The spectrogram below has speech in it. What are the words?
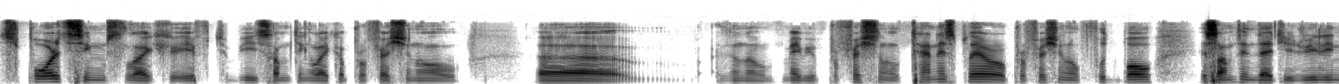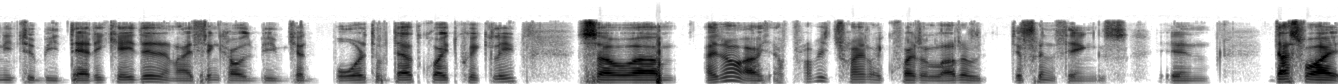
Sports seems like if to be something like a professional. Uh, I don't know. Maybe professional tennis player or professional football is something that you really need to be dedicated, and I think I would be get bored of that quite quickly. So um, I don't know. I, I'll probably try like quite a lot of different things in that's why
